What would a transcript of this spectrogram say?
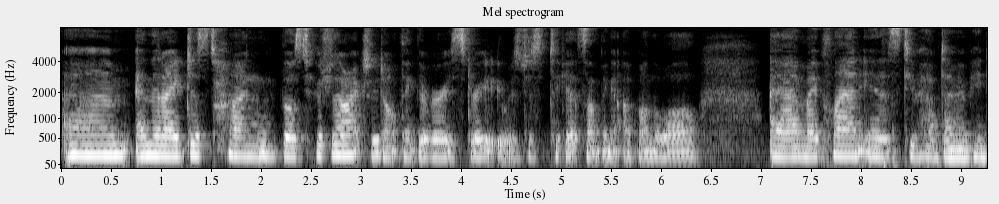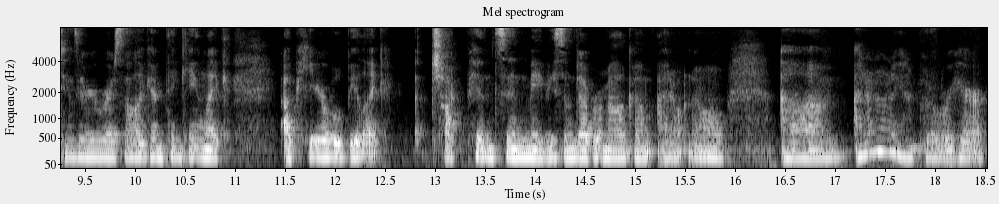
um and then I just hung those two pictures I actually don't think they're very straight it was just to get something up on the wall and my plan is to have diamond paintings everywhere. So like I'm thinking like up here will be like Chuck Pinson maybe some Deborah Malcolm. I don't know. Um I don't know what I'm gonna put over here.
